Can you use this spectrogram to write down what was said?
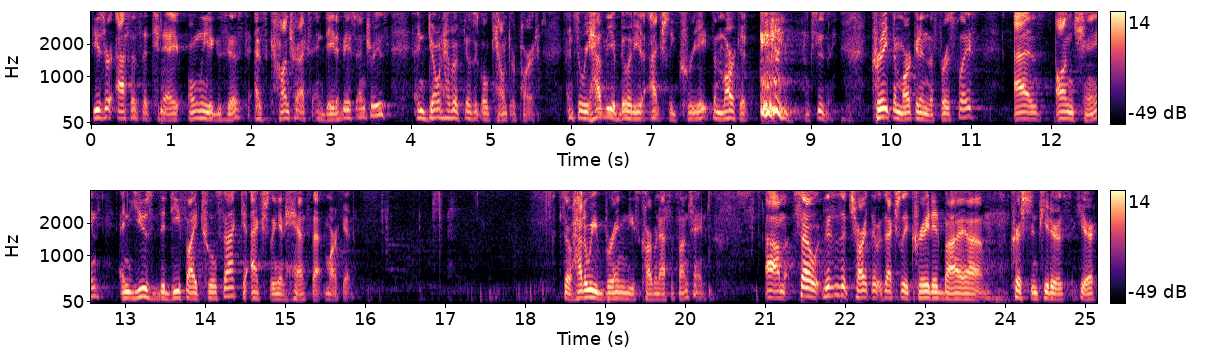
These are assets that today only exist as contracts and database entries and don't have a physical counterpart. And so we have the ability to actually create the market, excuse me, create the market in the first place as on chain and use the DeFi tool stack to actually enhance that market. So how do we bring these carbon assets on chain? Um, so this is a chart that was actually created by uh, Christian Peters here.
